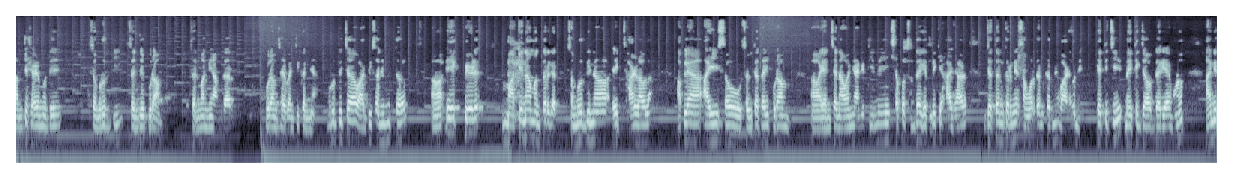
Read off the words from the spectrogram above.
आमच्या शाळेमध्ये समृद्धी संजय पुराम सन्माननीय आमदार पुराम साहेबांची कन्या. समृद्धीच्या वाढदिवसानिमित्त एक पेड माकेनाम अंतर्गत समृद्धीनं एक झाड लावला. आपल्या आई सौ सविताताई पुराम यांच्या नावाने आणि तिने शपथ सुद्धा घेतली की हा झाड जतन करणे संवर्धन करणे वाढवणे. हे तिची नैतिक जबाबदारी आहे म्हणून. आणि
